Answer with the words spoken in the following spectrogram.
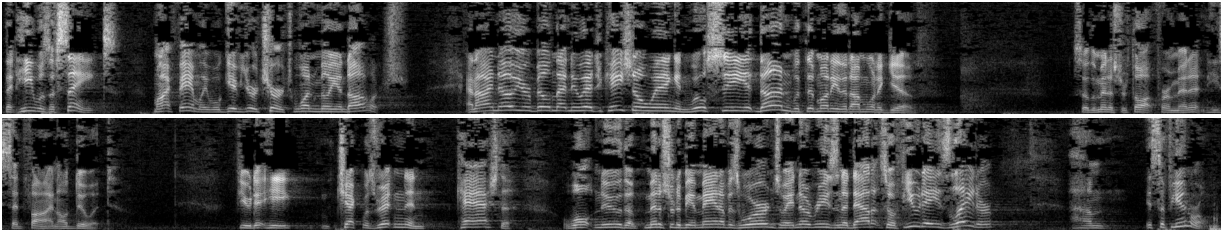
that he was a saint, my family will give your church one million dollars. And I know you're building that new educational wing and we'll see it done with the money that I'm going to give. So the minister thought for a minute and he said, fine, I'll do it few he check was written in cash. The, Walt knew the minister to be a man of his word, and so he had no reason to doubt it. So a few days later, um, it's the funeral.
